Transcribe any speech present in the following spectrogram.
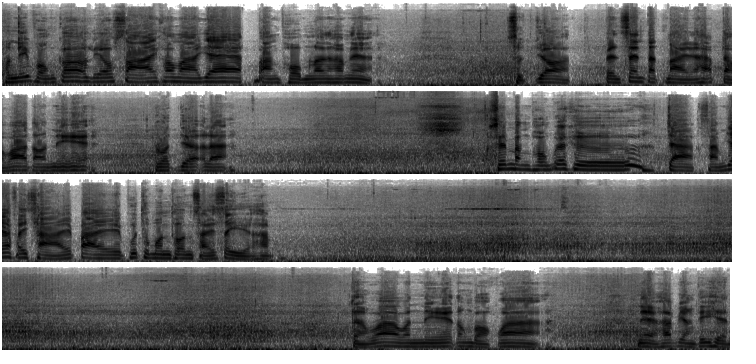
วันนี้ผมก็เลี้ยวซ้ายเข้ามาแยกบางพรมแล้วนะครับ เนี่ย สุดยอดเป็นเส้นตัดใหม่นะครับ แต่ว่าตอนนี้รถเยอะแล้ว ส้นบางพรมก็คือจากสามแยกไฟฉายไปพุทธมณฑลสายสี่ครับ แต่ว่าวันนี้ต้องบอกว่า เนี่ยครับอย่างที่เห็น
